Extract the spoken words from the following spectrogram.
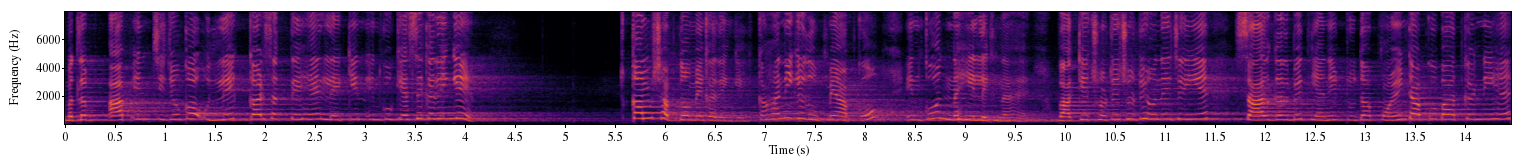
मतलब आप इन चीज़ों का उल्लेख कर सकते हैं, लेकिन इनको कैसे करेंगे? कम शब्दों में करेंगे। कहानी के रूप में आपको इनको नहीं लिखना है। वाक्य छोटे छोटे होने चाहिए। सारगर्भित यानी टू द पॉइंट आपको बात करनी है।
